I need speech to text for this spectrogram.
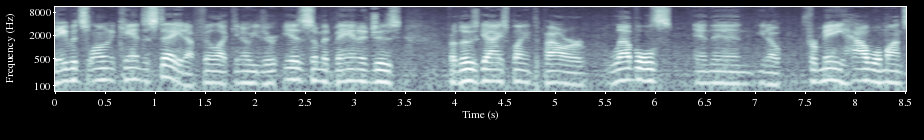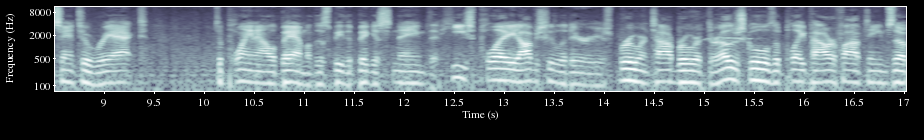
David Sloan at Kansas State. I feel like you know there is some advantages for those guys playing at the power levels, and then you know for me, how will Monsanto react to playing Alabama? This will be the biggest name that he's played. Obviously, Ledarrius Brewer and Ty Brewer at their other schools have played Power Five teams. So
